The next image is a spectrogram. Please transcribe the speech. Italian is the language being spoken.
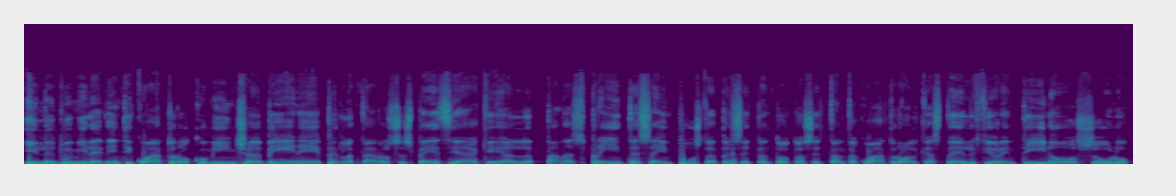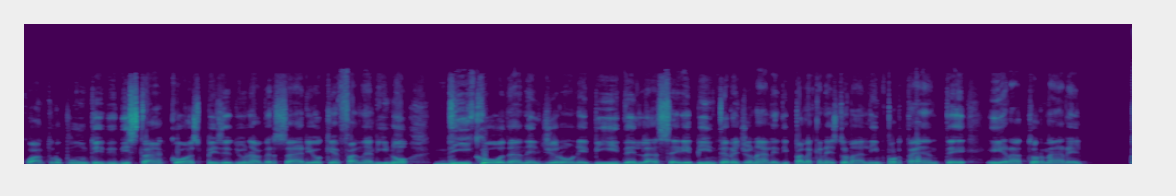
Il 2024 comincia bene per la Taros Spezia che al Palasprint si è imposta per 78 a 74 al Castel Fiorentino, solo 4 punti di distacco a spese di un avversario che è fanalino di coda nel girone B della Serie B interregionale di pallacanestro, ma l'importante era tornare il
